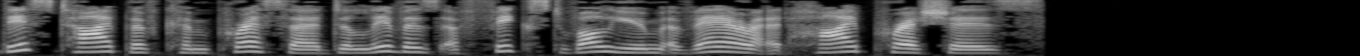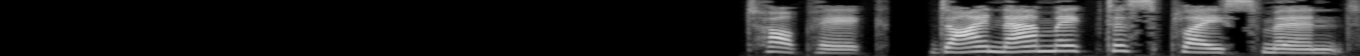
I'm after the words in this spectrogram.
This type of compressor delivers a fixed volume of air at high pressures. Topic: Dynamic displacement.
